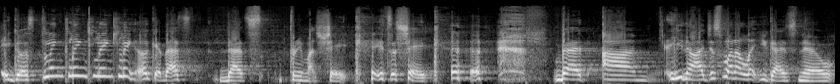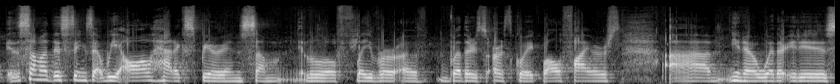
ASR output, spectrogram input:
It goes clink, clink, clink, clink. Okay, that's that's pretty much shake. It's a shake. but um, you know, I just want to let you guys know some of these things that we all had experienced. Some little flavor of whether it's earthquake, wildfires. Um, you know, whether it is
